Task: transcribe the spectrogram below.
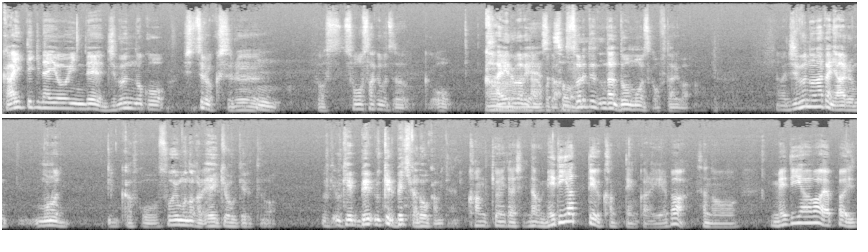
外的な要因で自分のこう出力する、うん。創作物を変えるわけじゃないですか。それってなどう思うんですかお二人は？自分の中にあるものがこうそういうものから影響を受けるっていうのは受け受け受けるべきかどうかみたいな。環境に対してなんかメディアっていう観点から言えばそのメディアはやっぱり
